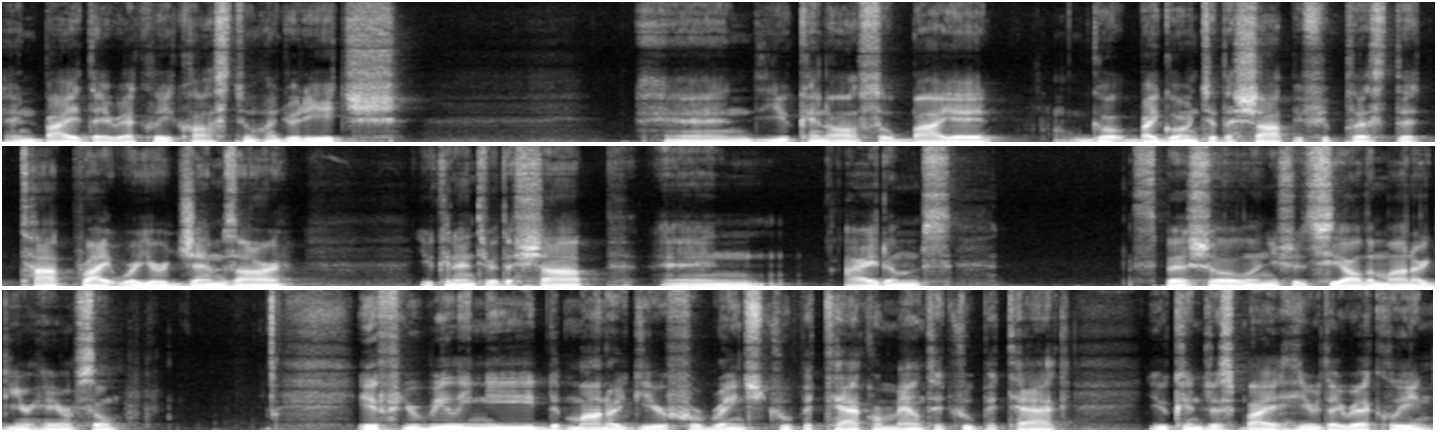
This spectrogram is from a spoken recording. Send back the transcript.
and buy it directly. It costs 200 each and you can also buy it go by going to the shop. If you press the top right where your gems are you can enter the shop and items special and you should see all the monarch gear here. So if you really need monarch gear for ranged troop attack or mounted troop attack you can just buy it here directly.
